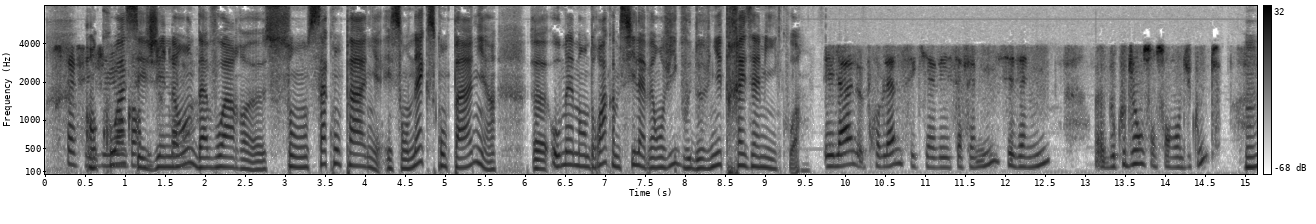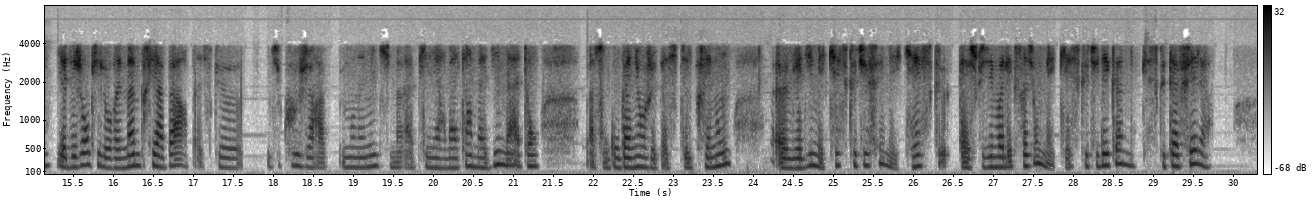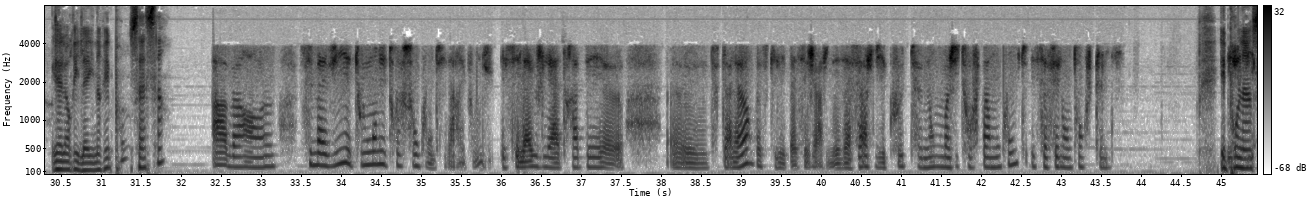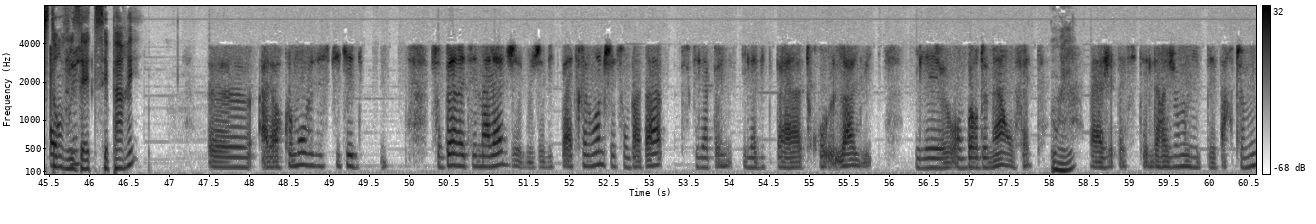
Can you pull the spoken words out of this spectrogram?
en quoi c'est gênant d'avoir euh, son sa compagne et son ex-compagne euh, au même endroit comme s'il avait envie que vous deveniez très amis quoi. Et là le problème c'est qu'il y avait sa famille, ses amis, euh, beaucoup de gens s'en sont rendus compte. Hum. Il y a des gens qui l'auraient même pris à part parce que du coup, mon ami qui m'a appelé hier matin m'a dit mais attends, bah, son compagnon, je vais pas citer le prénom, euh, lui a dit mais qu'est-ce que tu fais? Mais qu'est-ce que euh, excusez-moi l'expression, mais qu'est-ce que tu déconnes? Qu'est-ce que tu as fait là? Et alors il a une réponse à ça? Ah ben euh, c'est ma vie et tout le monde y trouve son compte. Il a répondu. Et c'est là que je l'ai attrapé tout à l'heure parce qu'il est passé chargé des affaires. Je dis écoute non moi j'y trouve pas mon compte et ça fait longtemps que je te le dis. Et, pour l'instant vous êtes séparés? Alors comment vous expliquer son père était malade, j'habite pas très loin de chez son papa il, habite pas trop là, lui. Il est en bord de mer, en fait. Oui. Euh, J'ai pas cité de la région ni de département.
